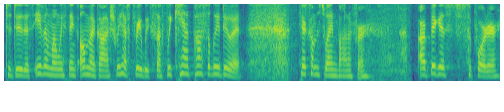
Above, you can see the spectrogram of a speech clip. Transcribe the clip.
to do this, even when we think, oh my gosh, we have three weeks left, we can't possibly do it. Here comes Dwayne Bonifer. our biggest supporter.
